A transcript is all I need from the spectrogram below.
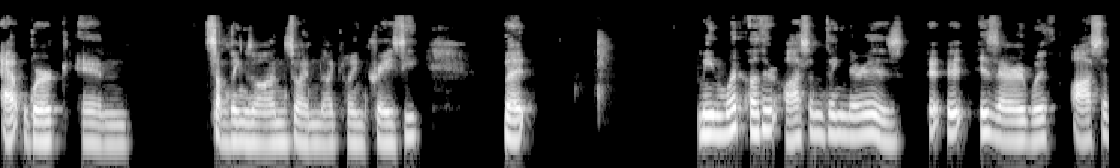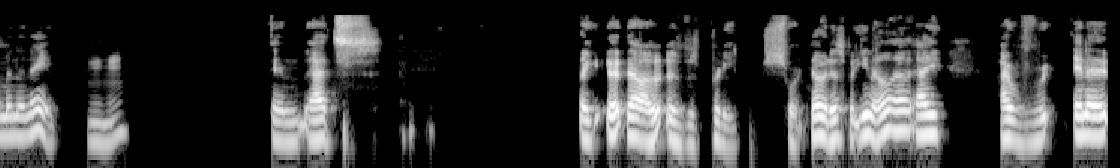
at work and something's on, so I'm not going crazy. But mean, what other awesome thing there is is there with awesome in the name? Mhm. And that's like it, uh, it was pretty short notice, but you know, I I, I and I,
